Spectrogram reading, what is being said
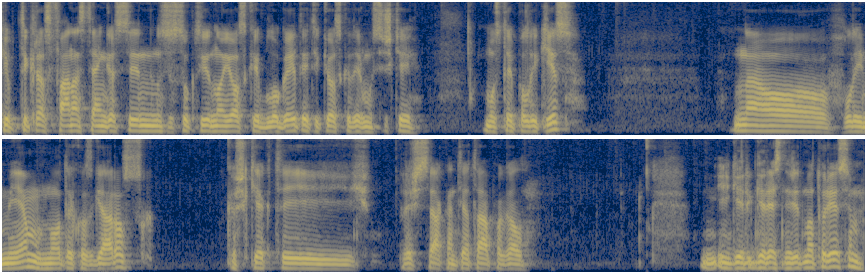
kaip tikras fanas tengiuosi nusisukti nuo jos kaip blogai, tai tikiuosi, kad ir mūsiškiai mus tai palaikys. Na, o laimėjom, nuotaikos geros, kažkiek tai prieš sekantį etapą gal į geresnį ritmą turėsim.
